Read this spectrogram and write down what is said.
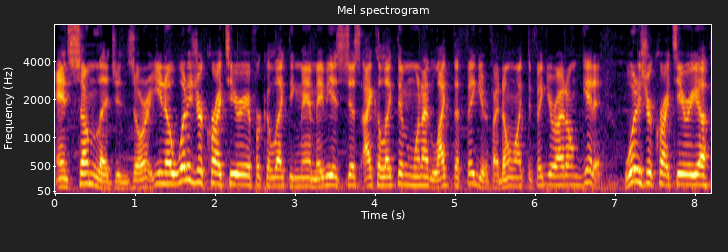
and some legends. Or, you know, what is your criteria for collecting, man? Maybe it's just I collect them when I like the figure. If I don't like the figure, I don't get it. What is your criteria?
